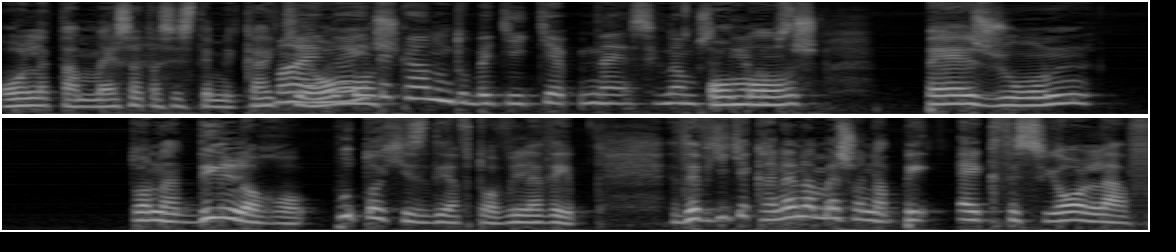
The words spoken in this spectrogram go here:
όλα τα μέσα, τα συστημικά Μα και εννοείται όμως... κάνουν τον Μπεκί και. Ναι, συγγνώμη, σε Όμως διάκοψα. παίζουν τον αντίλογο. Πού το έχεις δει αυτό, δηλαδή; Δεν βγήκε κανένα μέσο να πει έκθεση Όλαφ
